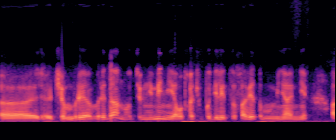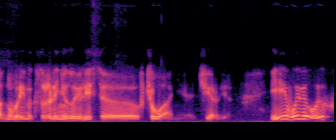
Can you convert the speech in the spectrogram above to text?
э, чем вреда, но тем не менее я вот хочу поделиться советом. У меня они одно время, к сожалению, завелись э, в чулане черви. И вывел их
